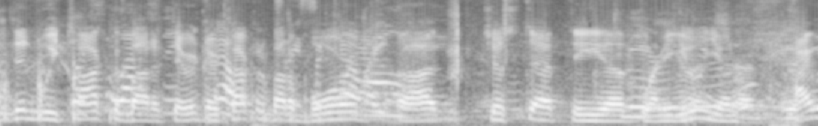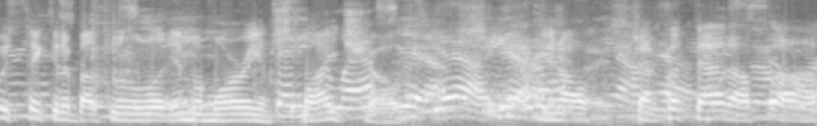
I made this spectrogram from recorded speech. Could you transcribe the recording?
and then we talked about it, they're, they're talking about a board, uh, just at the, uh, the reunion. I was thinking about doing a little in memoriam slideshow, Yeah, yeah. you know, and put that up, uh,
